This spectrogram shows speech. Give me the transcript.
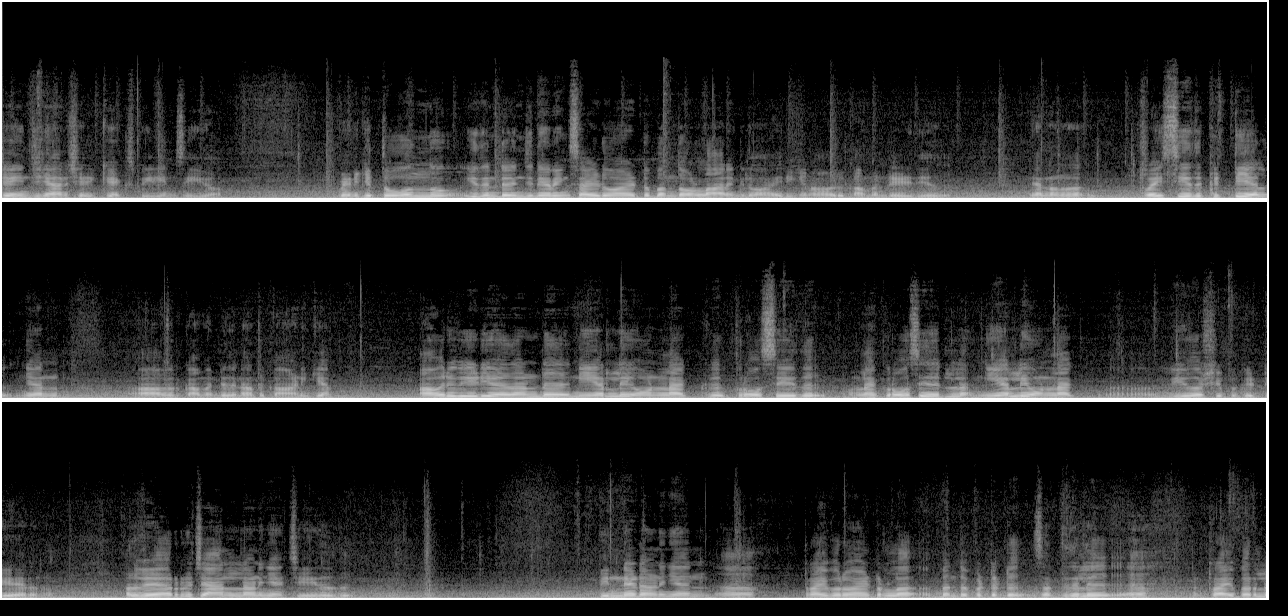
ചേഞ്ച് ഞാൻ ശരിക്കും എക്സ്പീരിയൻസ് ചെയ്യുക അപ്പോൾ എനിക്ക് തോന്നുന്നു ഇതിന്റെ എഞ്ചിനീയറിംഗ് സൈഡുമായിട്ട് ബന്ധമുള്ള ആരെങ്കിലും ആയിരിക്കണം ആ ഒരു കമന്റ് എഴുതിയത്. ഞാനൊന്ന് ട്രേസ് ചെയ്ത് കിട്ടിയാൽ ഞാൻ ആ ഒരു കമന്റ് ഇതിനകത്ത് കാണിക്കാം. ആ ഒരു വീഡിയോ ഏതാണ്ട് നിയർലി വൺ ലാക്ക് ക്രോസ് ചെയ്ത് വൺ ലാക്ക് ക്രോസ് ചെയ്തിട്ടില്ല നിയർലി വൺ ലാക്ക് വ്യൂവർഷിപ്പ് കിട്ടിയായിരുന്നു. അത് വേറൊരു ചാനലിലാണ് ഞാൻ ചെയ്തത്. പിന്നീടാണ് ഞാൻ ട്രൈബറുമായിട്ടുള്ള ബന്ധപ്പെട്ടിട്ട് സത്യത്തിൽ ഡ്രൈവറിൽ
